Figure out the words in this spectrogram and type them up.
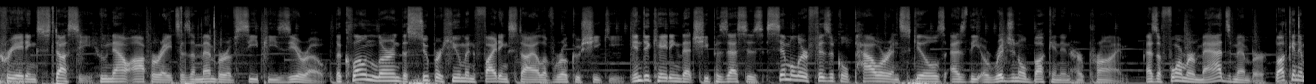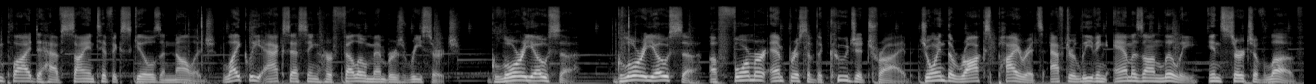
creating Stussy, who now operates as a member of CP0. The clone learned the superhuman fighting style of Rokushiki, indicating that she possesses similar physical power and skills as the original Bucken in her prime. As a former MADS member, Bucken implied to have scientific skills and knowledge, likely accessing her fellow members' research. Gloriosa, Gloriosa, a former empress of the Kuja tribe, joined the Rocks Pirates after leaving Amazon Lily in search of love.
